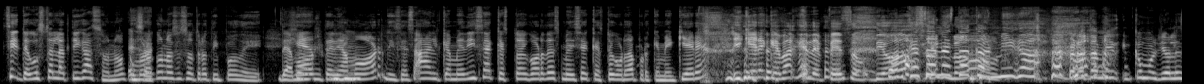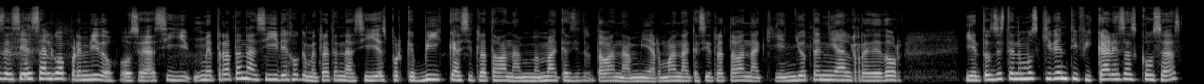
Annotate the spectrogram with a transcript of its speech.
Sí, te gusta el latigazo, ¿no? Como no conoces otro tipo de, De amor. gente, de amor, dices, ah, el que me dice que estoy gorda es me dice que estoy gorda porque me quiere y quiere que baje de peso. Dios, ¿Por qué no está conmigo? Pero también, como yo les decía, es algo aprendido. O sea, si me tratan así y dejo que me traten así, es porque vi que así trataban a mi mamá, que así trataban a mi hermana, que así trataban a quien yo tenía alrededor. Y entonces tenemos que identificar esas cosas.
